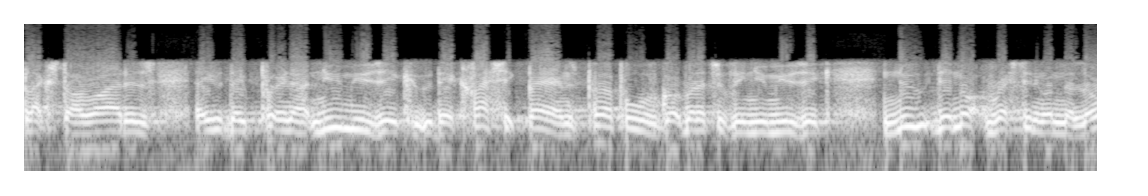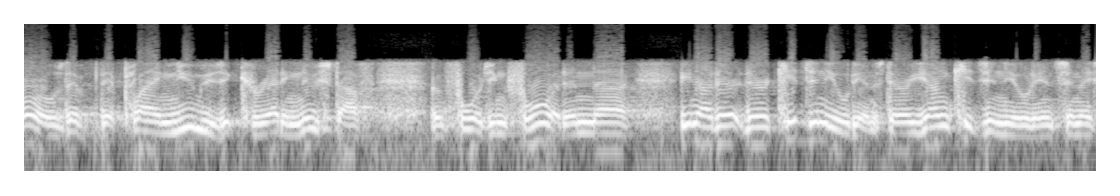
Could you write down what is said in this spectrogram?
Black Star Riders. They, they're putting out new music. They're classic bands. Purple have got relatively new music. New, they're not resting on their laurels. They're, they're playing new music, creating new stuff, and forging forward. And, uh, you know, there, there are kids in the audience. There are young kids in the audience, and they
